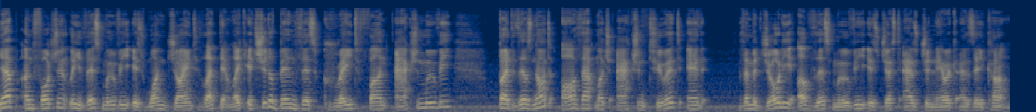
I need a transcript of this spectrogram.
Yep, unfortunately, this movie is one giant letdown. Like, it should have been this great, fun action movie, but there's not all that much action to it, and the majority of this movie is just as generic as they come.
